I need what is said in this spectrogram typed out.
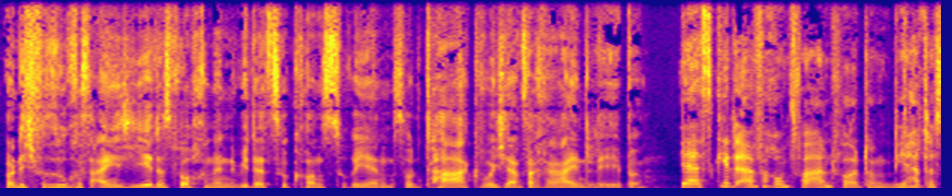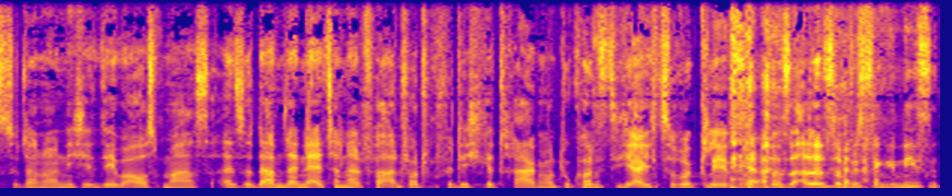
Und ich versuche es eigentlich jedes Wochenende wieder zu konstruieren. So ein Tag, wo ich einfach reinlebe. Ja, es geht einfach um Verantwortung. Die hattest du dann noch nicht in dem Ausmaß. Also da haben deine Eltern halt Verantwortung für dich getragen und du konntest dich eigentlich zurücklehnen und das alles so ein bisschen genießen.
